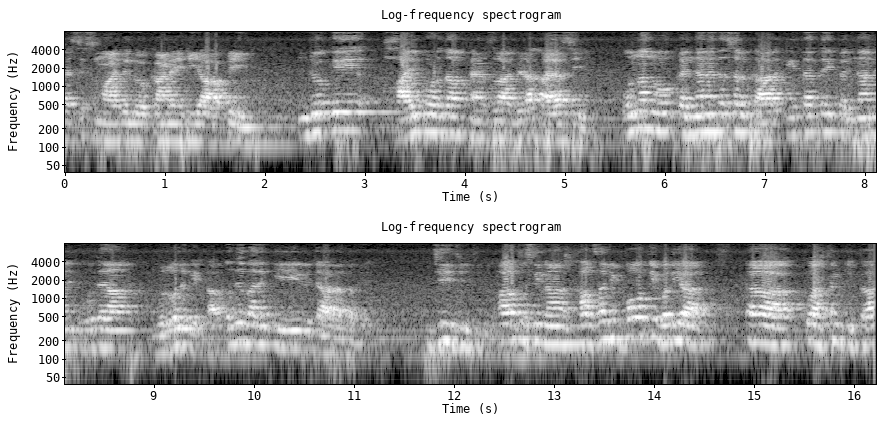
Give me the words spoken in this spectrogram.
ਐਸੇ ਸਮਾਜ ਦੇ ਲੋਕਾਂ ਨੇ ਹੀ ਆਪ ਹੀ ਜੋ ਕਿ ਹਾਈ ਕੋਰਟ ਦਾ ਫੈਸਲਾ ਜਿਹੜਾ ਆਇਆ ਸੀ ਉਹਨਾਂ ਨੂੰ ਕਈਆਂ ਨੇ ਤਾਂ ਸਰਕਾਰ ਕੀਤਾ ਤੇ ਕਈਆਂ ਨੇ ਉਹਦਾ ਵਿਰੋਧ ਕੀਤਾ। ਉਹਦੇ ਬਾਰੇ ਕੀ ਵਿਚਾਰ ਆ ਤੁਹਾਡੇ? ਜੀ ਜੀ ਜੀ। ਆ ਤੁਸੀਂ ਨਾ ਖਾਲਸਾ ਜੀ ਬਹੁਤ ਹੀ ਵਧੀਆ ਕੁਐਸਚਨ ਕੀਤਾ।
